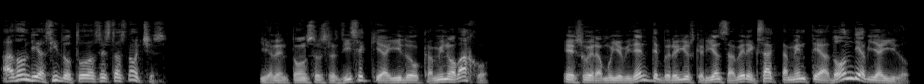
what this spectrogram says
¿a dónde has ido todas estas noches? Y él entonces les dice que ha ido camino abajo, eso era muy evidente, pero ellos querían saber exactamente a dónde había ido.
